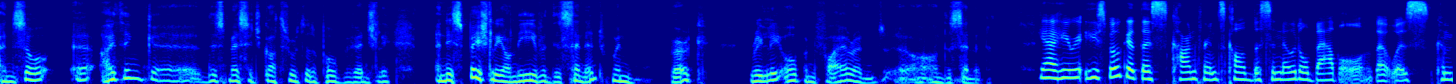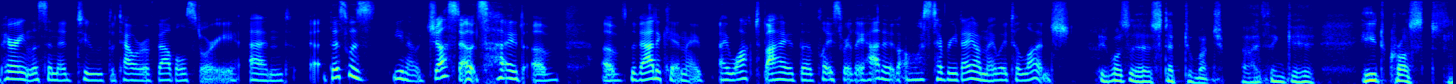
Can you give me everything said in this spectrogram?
And so uh, I think uh, this message got through to the Pope eventually, and especially on the eve of the Synod when Burke really opened fire and uh, on the Synod. Yeah, he he spoke at this conference called the Synodal Babel that was comparing the synod to the Tower of Babel story, and uh, this was you know just outside of of the Vatican. I I walked by the place where they had it almost every day on my way to lunch. It was a step too much. I think uh, he'd crossed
